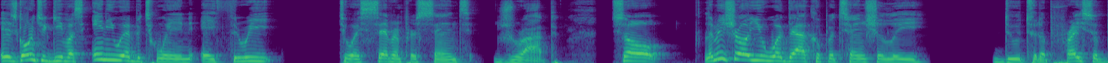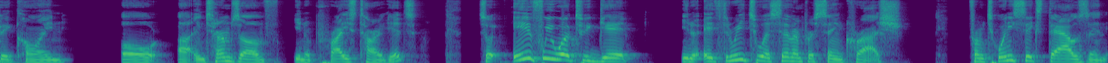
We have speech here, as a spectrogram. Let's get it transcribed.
it is going to give us anywhere between a 3 to a 7% drop. So let me show you what that could potentially do to the price of Bitcoin or uh, in terms of, you know, price targets. So if we were to get you know, a three to a seven percent crash from twenty six thousand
